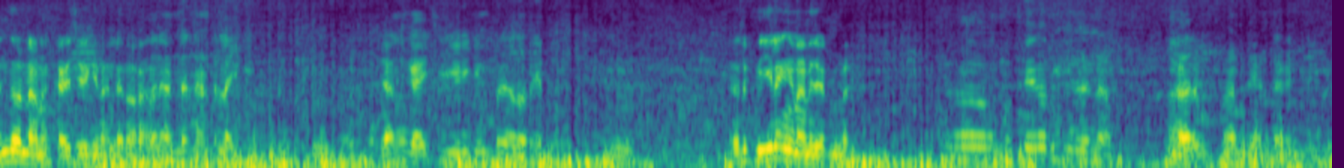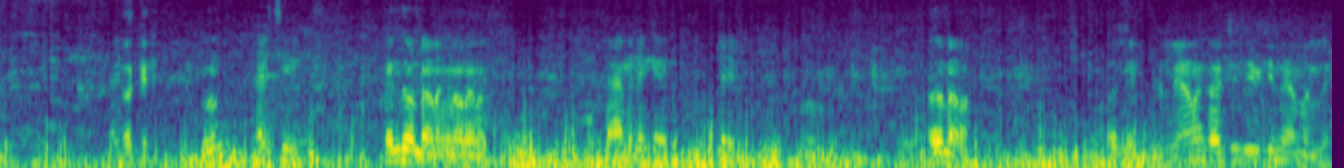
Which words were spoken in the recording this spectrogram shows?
എന്തുകൊണ്ടാണ് കഴിച്ചിരിക്കുന്നല്ലേ പറയുന്നത് രണ്ടും രണ്ട് ലൈഫ്. കല്യാണം കഴിച്ച് ജീവിക്കുമ്പോഴേ അതറിയത്തുള്ളൂ. ഒരു ഫീൽ എങ്ങനെയാണ് ചേട്ടന്റെ? പ്രത്യേക ഒരു ഫീൽ തന്നെയാണ്. എല്ലാവരും ഫാമിലി ആയിട്ടൊക്കെ ജീവിക്കുന്നത് ഓക്കെ കഴിച്ച് എന്തുകൊണ്ടാണ് അങ്ങനെ അല്ലേ? ഉം. അതുകൊണ്ടാണോ? ഓക്കെ കല്യാണം കഴിച്ച് ജീവിക്കുന്നതാണല്ലേ.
